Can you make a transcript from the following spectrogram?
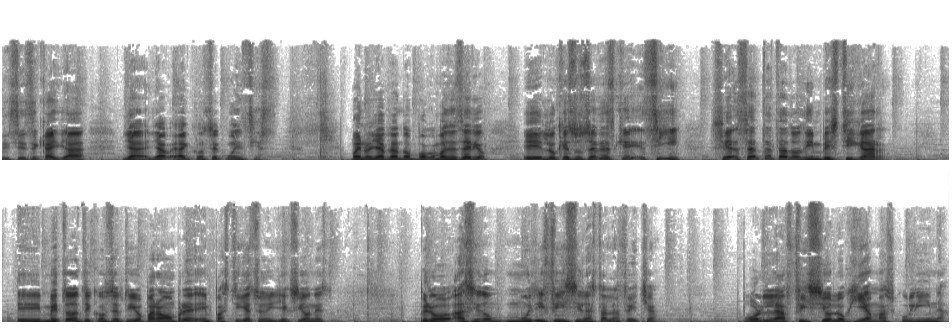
Y si se cae ya, ya, ya hay consecuencias. Bueno, ya hablando un poco más en serio, eh, lo que sucede es que sí, se, se han tratado de investigar eh, método anticonceptivo para hombre en pastillas o inyecciones, pero ha sido muy difícil hasta la fecha por la fisiología masculina.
